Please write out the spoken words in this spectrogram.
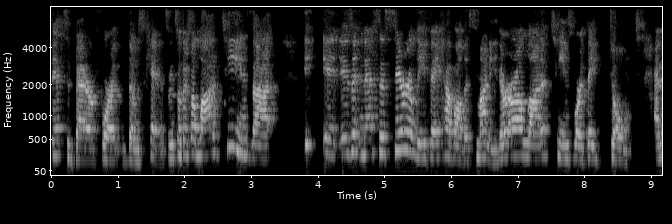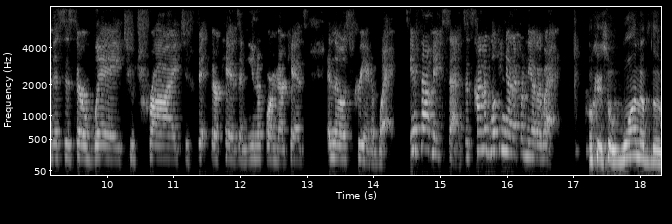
fits better for those kids. And so there's a lot of teams that it, isn't necessarily they have all this money. There are a lot of teams where they don't. And this is their way to try to fit their kids and uniform their kids in the most creative way. If that makes sense. It's kind of looking at it from the other way. Okay, so one of the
